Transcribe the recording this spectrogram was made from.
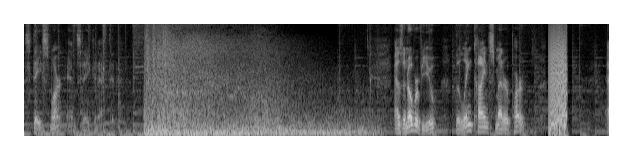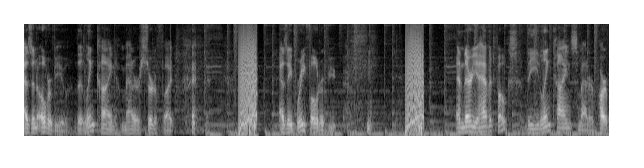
stay smart and stay connected. As an overview, the Linkind Matter part. As an overview, the Linkind Matter certified. As a brief overview. And there you have it, folks. The Linkind Matter part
